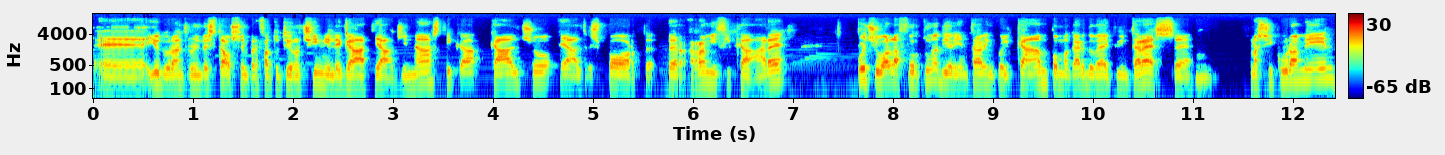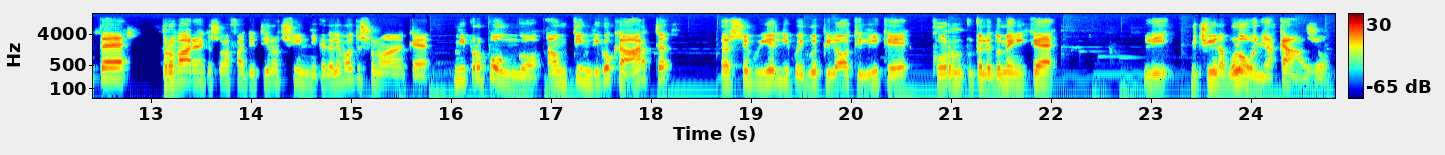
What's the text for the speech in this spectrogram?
Eh, io durante l'università ho sempre fatto tirocini legati a ginnastica, calcio e altri sport per ramificare poi ci vuole la fortuna di rientrare in quel campo, magari dove hai più interesse, ma sicuramente provare anche solo a fare dei tirocini, che delle volte sono anche, mi propongo a un team di go-kart per seguirgli quei due piloti lì che corrono tutte le domeniche lì vicino a Bologna, a caso.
